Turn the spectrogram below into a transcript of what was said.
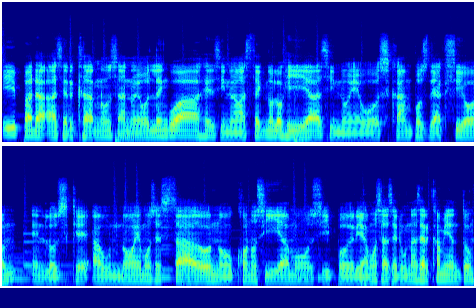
y para acercarnos a nuevos lenguajes y nuevas tecnologías y nuevos campos de acción en los que aún no hemos estado, no conocíamos y podríamos hacer un acercamiento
